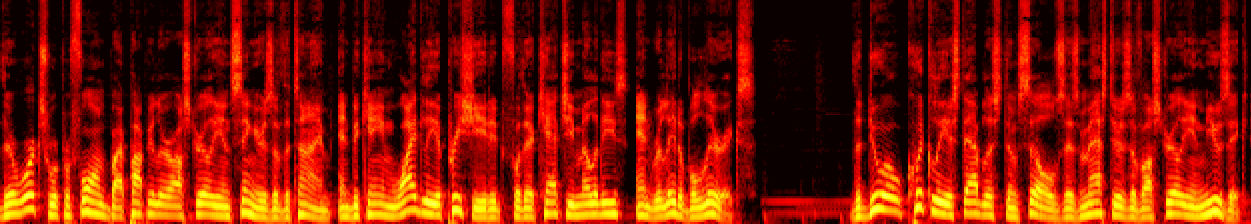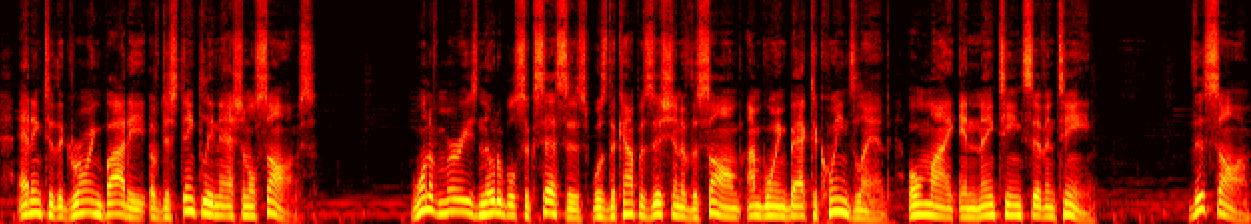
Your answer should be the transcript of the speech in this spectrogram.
Their works were performed by popular Australian singers of the time and became widely appreciated for their catchy melodies and relatable lyrics. The duo quickly established themselves as masters of Australian music, adding to the growing body of distinctly national songs. One of Murray's notable successes was the composition of the song I'm Going Back to Queensland, Oh My, in 1917. This song,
